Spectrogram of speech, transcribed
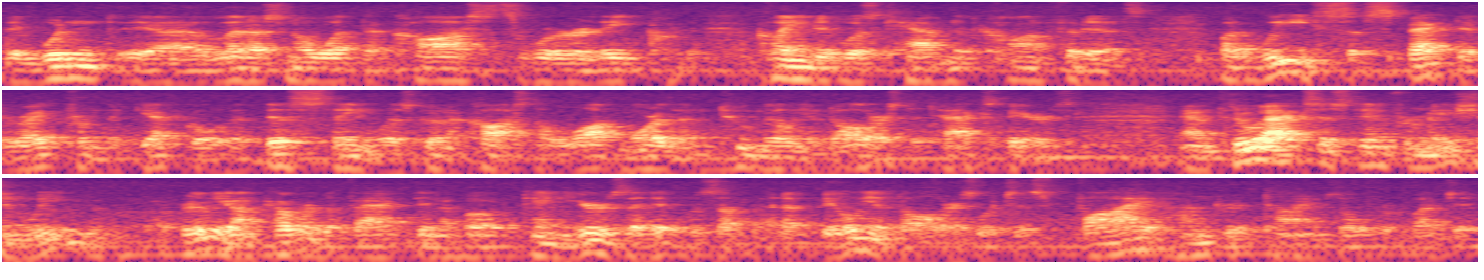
they wouldn't uh, let us know what the costs were. They claimed it was cabinet confidence. But we suspected right from the get-go that this thing was gonna cost a lot more than two million dollars to taxpayers. And through access to information, we really uncovered the fact in about ten years that it was up at a billion dollars, which is five hundred times over budget.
